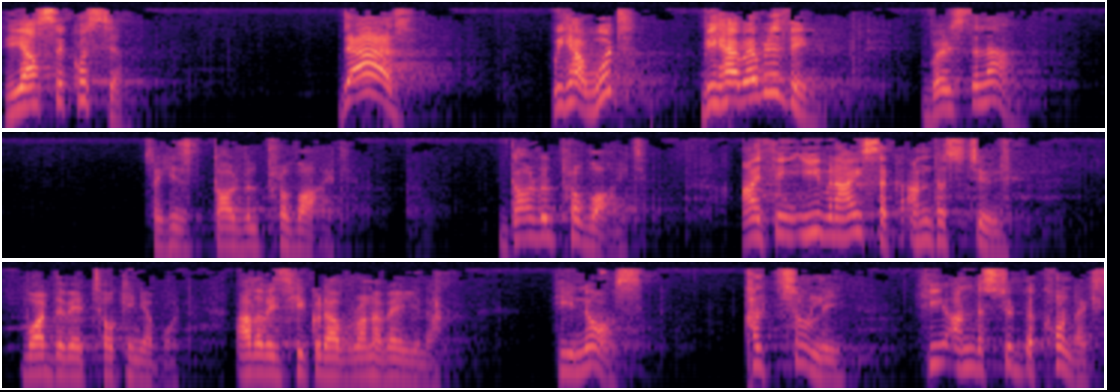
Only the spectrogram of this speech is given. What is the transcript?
he asked a question. Dad, we have wood. We have everything. Where's the lamb? So his God will provide. God will provide. I think even Isaac understood what they were talking about. Otherwise, he could have run away, you know. He knows. Culturally, he understood the context.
